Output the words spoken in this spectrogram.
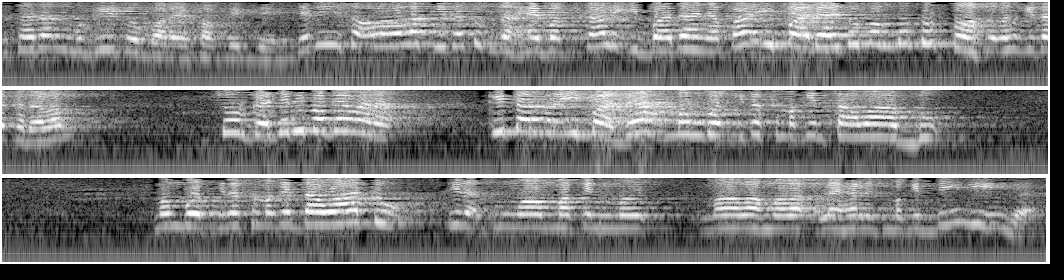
Terkadang begitu para Efafidin. Jadi seolah-olah kita tuh sudah hebat sekali ibadahnya. Padahal ibadah itu belum tentu memasukkan kita ke dalam surga. Jadi bagaimana? Kita beribadah membuat kita semakin tawadu. Membuat kita semakin tawadu. Tidak semua makin malah, malah lehernya semakin tinggi enggak.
